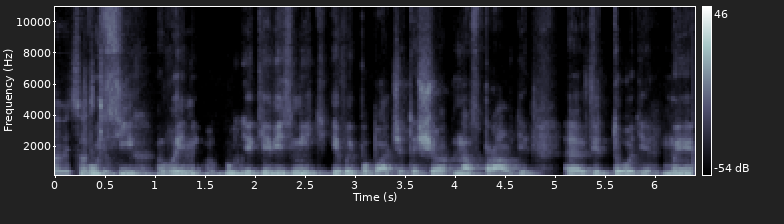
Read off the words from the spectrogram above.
100%. В усіх вимірах будь-які візьміть, і ви побачите, що насправді е, відтоді ми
